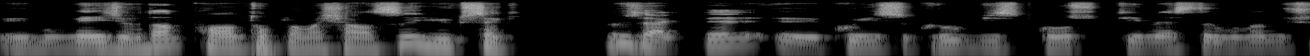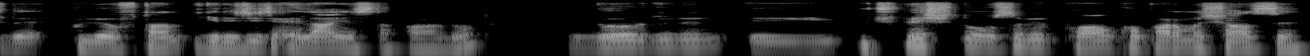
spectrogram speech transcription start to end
e, bu Major'dan puan toplama şansı yüksek. Özellikle e, Quincy Crew, Beast Coast, Team Master bunların üçü de playoff'tan girecek Alliance'da pardon. Dördünün e, 3-5 de olsa bir puan koparma şansı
